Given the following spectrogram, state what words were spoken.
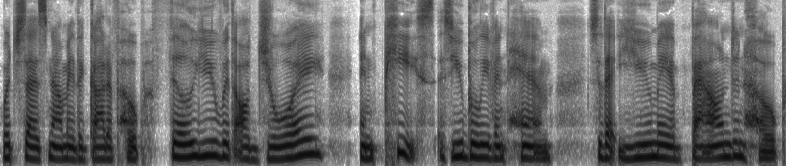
which says, Now may the God of hope fill you with all joy and peace as you believe in him, so that you may abound in hope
